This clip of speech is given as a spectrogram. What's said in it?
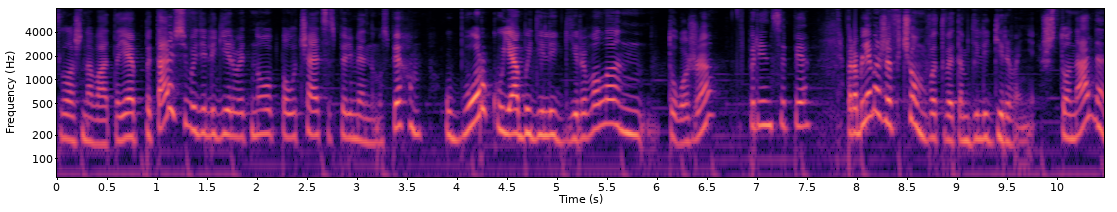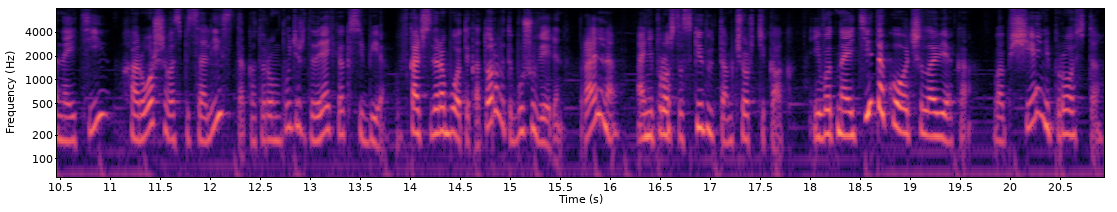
сложновато. Я пытаюсь его делегировать, но получается с переменным успехом. Уборку я бы делегировала тоже, в принципе. Проблема же в чем вот в этом делегировании? Что надо найти хорошего специалиста, которому будешь доверять как себе, в качестве работы которого ты будешь уверен, правильно? А не просто скидывать там черти как. И вот найти такого человека вообще непросто,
